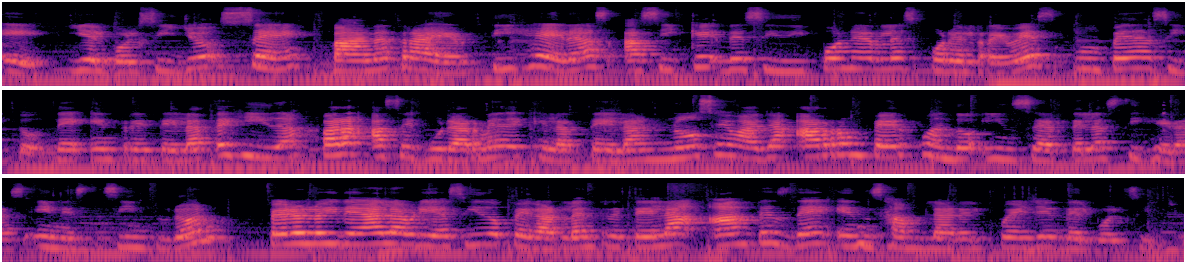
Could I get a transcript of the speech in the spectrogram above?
E y el bolsillo C van a traer tijeras, así que decidí ponerles por el revés un pedacito de entretela tejida para asegurarme de que la tela no se vaya a romper cuando inserte las tijeras en este cinturón, pero lo ideal habría sido pegar la entretela antes de ensamblar el fuelle del bolsillo.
